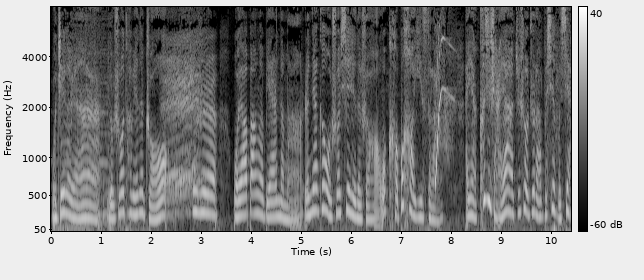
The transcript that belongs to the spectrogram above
我这个人啊，有时候特别的轴，就是我要帮了别人的忙，人家跟我说谢谢的时候，我可不好意思了。哎呀，客气啥呀？举手之劳，不谢不谢。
